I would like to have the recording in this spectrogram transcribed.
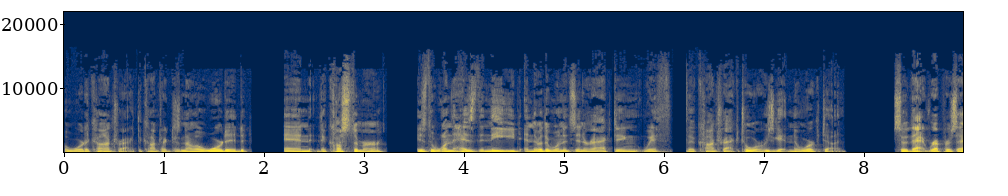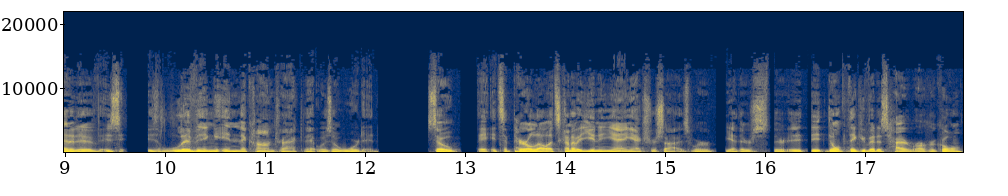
award a contract. The contract is now awarded, and the customer is the one that has the need, and they're the one that's interacting with the contractor who's getting the work done. So that representative is is living in the contract that was awarded. So it's a parallel. It's kind of a yin and yang exercise where, yeah, there's there. It, it, don't think of it as hierarchical.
